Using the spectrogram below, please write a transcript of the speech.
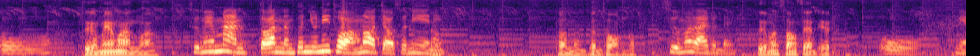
โอ้ซื้อแม่ม่านมาซื้อแม่ม่านตอนนั้นเพิ่นอยู่ในท้องเนาะเจ้าเสน่ห์ครันี่บตอนนั้นเพิ่นท้องครับซื้อมาหลายปานใดซื้อมาสองแสนเอ็ดครับ โอ้แม่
